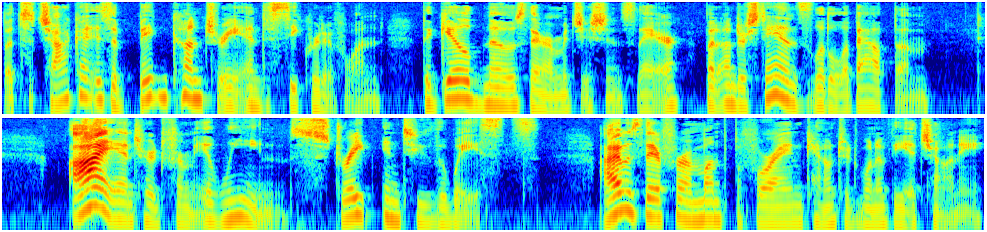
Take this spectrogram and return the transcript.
But Sachaka is a big country and a secretive one. The guild knows there are magicians there, but understands little about them. I entered from Elyne, straight into the wastes. I was there for a month before I encountered one of the Ichani.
